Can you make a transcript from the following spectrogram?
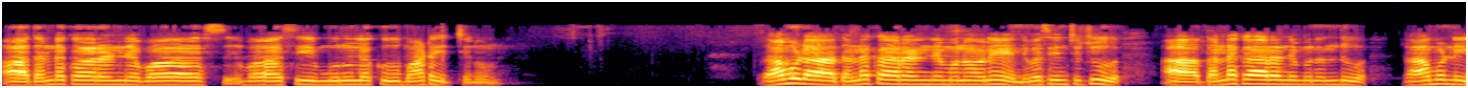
ఆ దండకారణ్య వాసి వాసి మునులకు మాట ఇచ్చెను. రాముడు ఆ దండకారణ్యములోనే నివసించుచు ఆ దండకారణ్యమునందు రాముడిని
